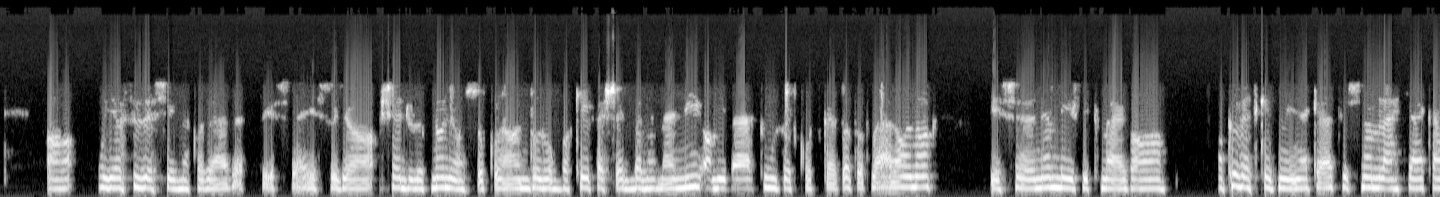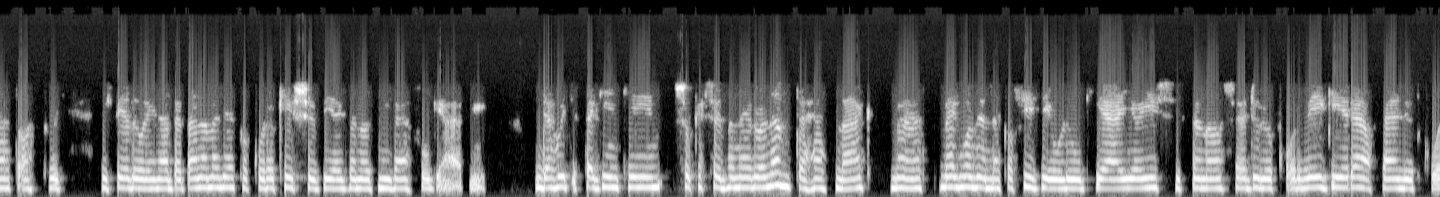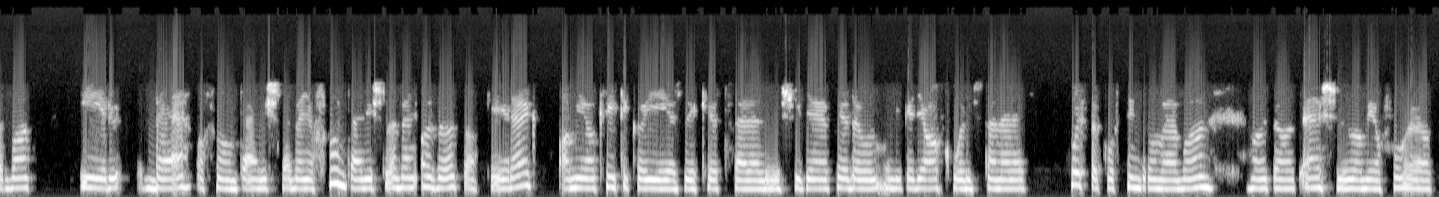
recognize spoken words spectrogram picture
a, ugye a szüzességnek az elvesztése, és hogy a serdülők nagyon sok olyan dologba képesek belemenni, amivel túlzott kockázatot vállalnak, és nem nézik meg a, a következményeket, és nem látják át azt, hogy, hogy például én ebbe belemegyek, akkor a későbbiekben az mivel fog járni. De hogy szegényként sok esetben erről nem tehetnek, mert megvan ennek a fiziológiája is, hiszen a serdülőkor végére, a felnőtt korban ér be a frontális lebeny. A frontális lebeny az az a kéreg, ami a kritikai érzékért felelős. Ugye például mondjuk egy alkoholistánál egy Korszakos szindrómában az az első, ami a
